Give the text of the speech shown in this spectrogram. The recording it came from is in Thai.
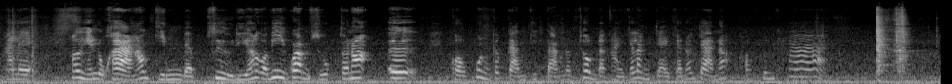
อะไรเขาเห็นลูกค้าเขากินแบบสื่อดีเขาก็มีความสุขตัวเนาะเออขอบคุณกับการติดตามรับชมดักให้กำลังใจกันเนาะจ้าเนาะขอบคุณค่ะ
